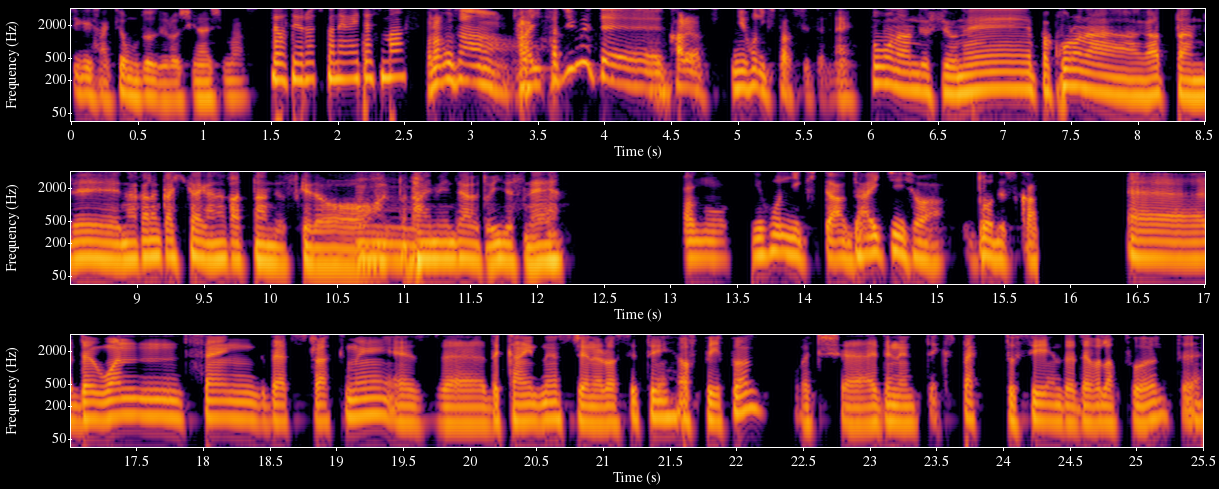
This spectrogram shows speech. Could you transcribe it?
重木さん、今日もどうぞよろしくお願いします。どうぞよろしくお願いいたします。田中さん、はい初めて彼が日本に来たって言ってね。そうなんですよね。やっぱコロナがあったんで、なかなか機会がなかったんですけど、うんやっぱ対面で会うといいですね。あの、日本に来た第一印象はどうですか？Uh, the one thing that struck me is uh, the kindness, generosity of people, which uh, I didn't expect to see in the developed world uh,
